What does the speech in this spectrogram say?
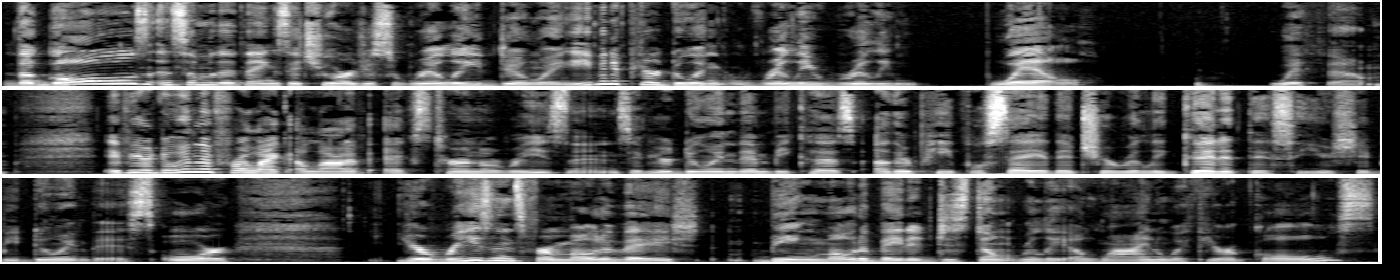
the goals and some of the things that you are just really doing, even if you're doing really, really well with them, if you're doing them for like a lot of external reasons, if you're doing them because other people say that you're really good at this and you should be doing this, or your reasons for motivation being motivated just don't really align with your goals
